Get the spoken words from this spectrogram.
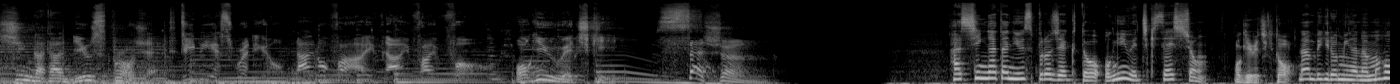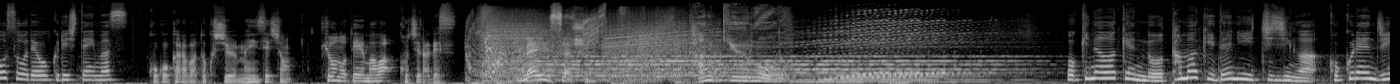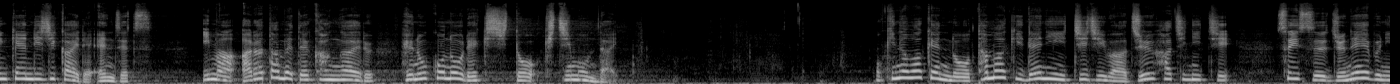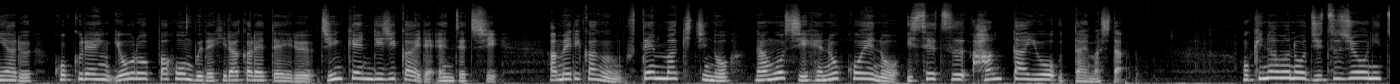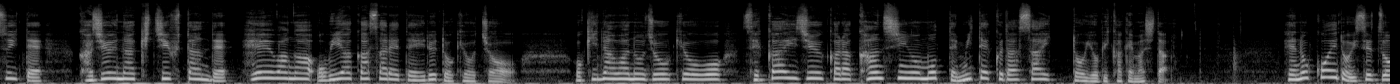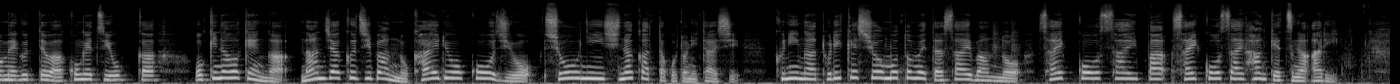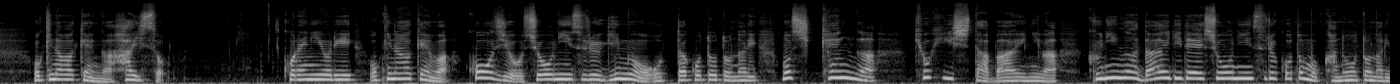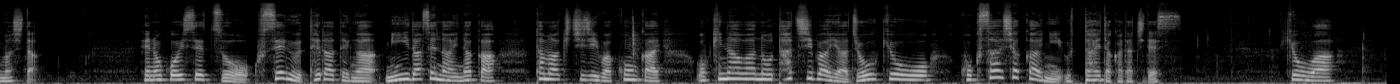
発信型ニュースプロジェクト。TBS ラディオ905-954おぎゅうえちきセッション発信型ニュースプロジェクト荻上チキセッション。荻上チキと。南部ひろみが生放送でお送りしています。ここからは特集メインセッション。今日のテーマはこちらです。メインセッション。探求モード。沖縄県の玉城デニー知事が国連人権理事会で演説今改めて考える辺野古の歴史と基地問題。沖縄県の玉城デニー知事は18日スイス・ジュネーブにある国連ヨーロッパ本部で開かれている人権理事会で演説しアメリカ軍普天間基地の名護市辺野古への移設反対を訴えました。沖縄の実情について過重な基地負担で平和が脅かされていると強調。沖縄の状況を世界中から関心を持って見てくださいと呼びかけました。辺野古への移設をめぐっては今月4日沖縄県が軟弱地盤の改良工事を承認しなかったことに対し国が取り消しを求めた裁判の最高裁判最高裁判決があり沖縄県が敗訴。これにより沖縄県は工事を承認する義務を負ったこととなりもし県が拒否した場合には国が代理で承認することも可能となりました。辺野古移設を防ぐ手立てが見出せない中玉城知事は今回沖縄の立場や状況を国際社会に訴えた形です。今日は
